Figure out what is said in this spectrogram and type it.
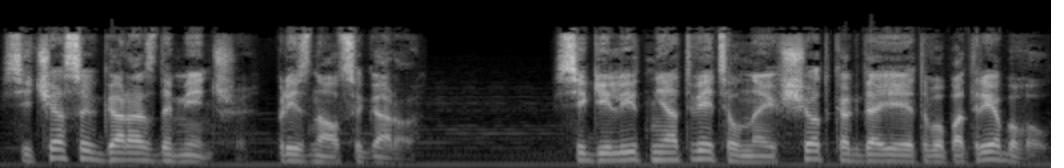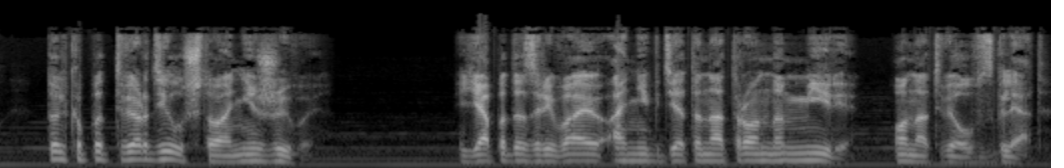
«Сейчас их гораздо меньше», – признался Гаро. Сигелит не ответил на их счет, когда я этого потребовал, только подтвердил, что они живы. «Я подозреваю, они где-то на тронном мире», – он отвел взгляд.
